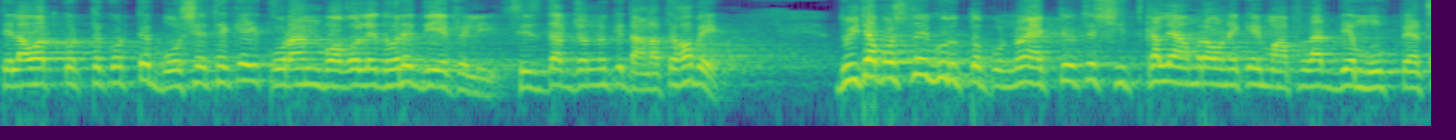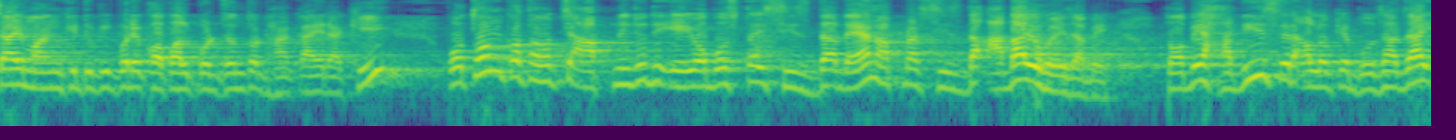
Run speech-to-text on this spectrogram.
তেলাওয়াত করতে করতে বসে থেকেই কোরআন বগলে ধরে দিয়ে ফেলি। সিজদার জন্য কি দাঁড়াতে হবে? দুইটা প্রশ্নই গুরুত্বপূর্ণ। একটি হচ্ছে, শীতকালে আমরা অনেকেই মাফলার দিয়ে মুখ পেঁচাই, মাংকি টুপি পরে কপাল পর্যন্ত ঢাকায় রাখি। প্রথম কথা হচ্ছে, আপনি যদি এই অবস্থায় সিজদা দেন, আপনার সিজদা আদায় হয়ে যাবে। তবে হাদিসের আলোকে বোঝা যায়,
